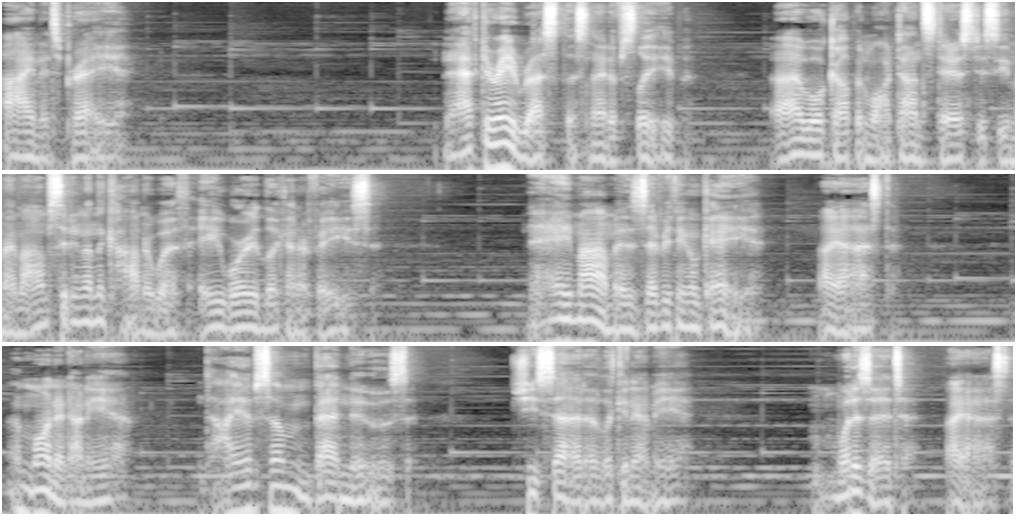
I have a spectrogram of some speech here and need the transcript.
I'm its prey. After a restless night of sleep, I woke up and walked downstairs to see my mom sitting on the counter with a worried look on her face. Hey mom, is everything okay? I asked. Morning, honey. I have some bad news she said, looking at me. What is it? I asked.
